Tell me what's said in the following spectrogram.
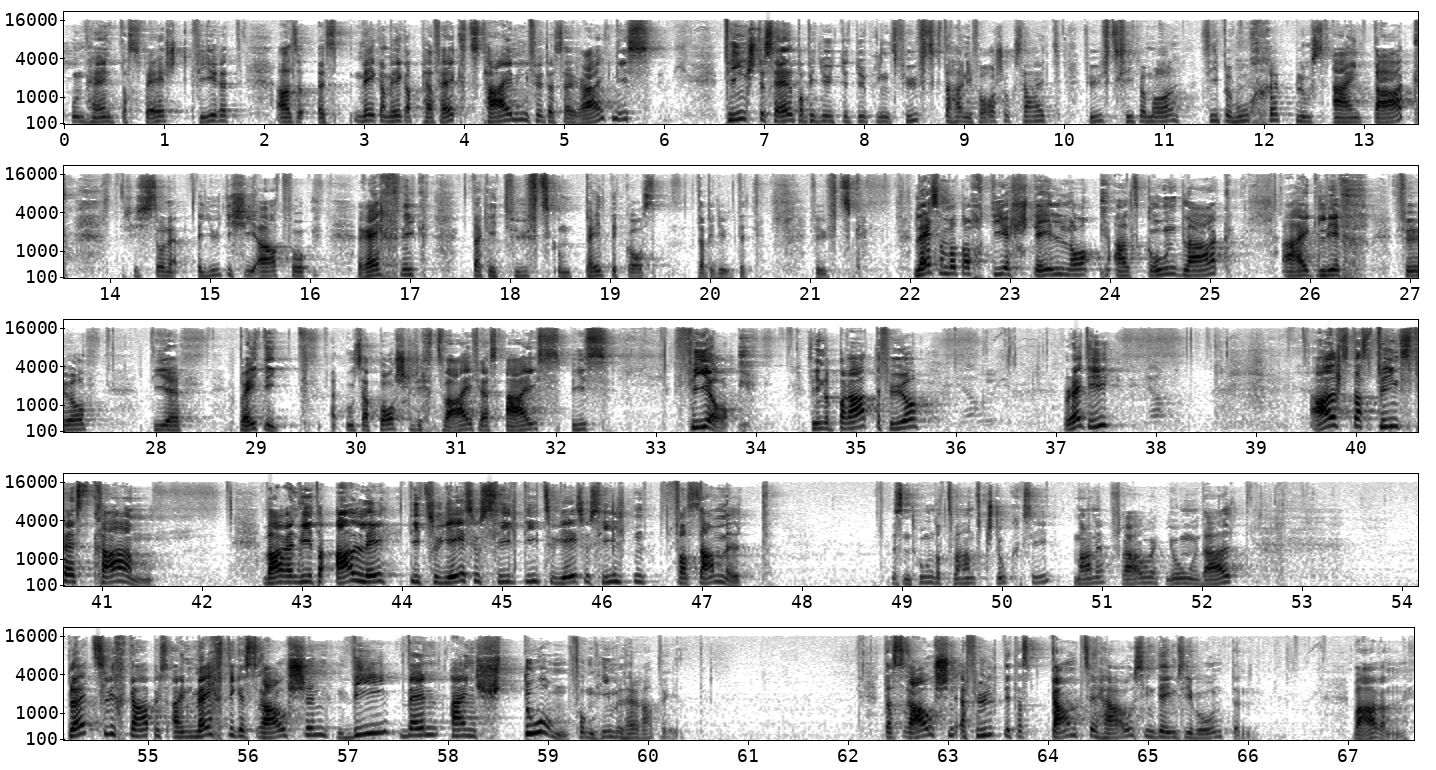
und haben das Fest gefeiert. Also ein mega, mega perfektes Timing für das Ereignis. Pfingsten selber bedeutet übrigens 50, da habe ich vorher schon gesagt, 50 siebenmal, sieben Wochen plus ein Tag. Das ist so eine, jüdische Art von Rechnung. Da gibt 50 und Pentekost, da bedeutet 50. Lesen wir doch die Stelle noch als Grundlage eigentlich für die Predigt aus Apostelgeschichte 2, Vers 1 bis 4. Sind ihr bereit dafür? Ready? Als das Pfingstfest kam, waren wieder alle, die zu Jesus, hielten, die zu Jesus hielten, versammelt. Das sind 120 Stück Männer, Frauen, jung und alt. Plötzlich gab es ein mächtiges Rauschen, wie wenn ein Sturm vom Himmel herabweht. Das Rauschen erfüllte das ganze Haus, in dem sie wohnten waren.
